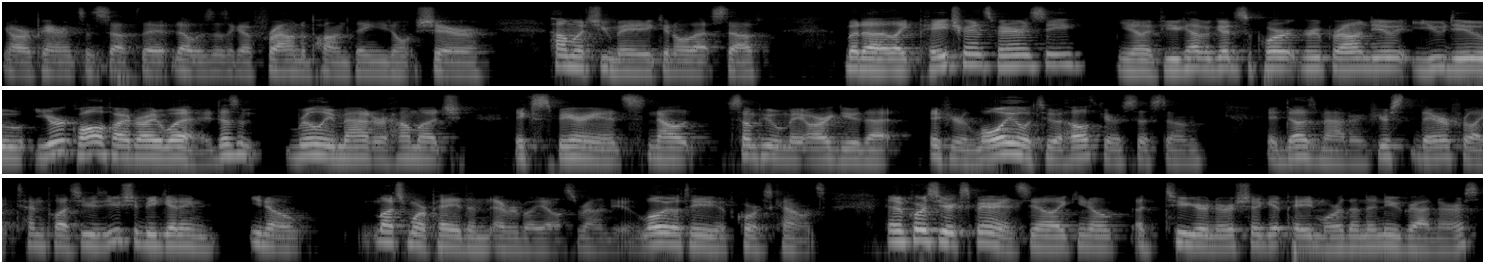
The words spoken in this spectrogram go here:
you know, our parents and stuff that that was like a frowned upon thing. You don't share how much you make and all that stuff. But uh, like pay transparency, you know, if you have a good support group around you, you do you're qualified right away. It doesn't really matter how much experience. Now, some people may argue that if you're loyal to a healthcare system, it does matter. If you're there for like 10 plus years, you should be getting, you know, much more pay than everybody else around you. Loyalty, of course, counts. And of course, your experience, you know, like, you know, a two year nurse should get paid more than a new grad nurse.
